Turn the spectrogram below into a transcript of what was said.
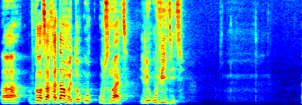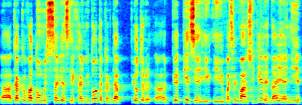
а, в глазах Адама это узнать или увидеть. А, как в одном из советских анекдотов, когда Петр, а, Петя и Василий Иванович сидели, да, и они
